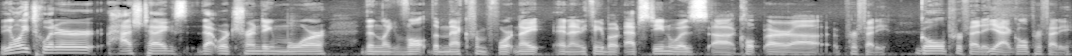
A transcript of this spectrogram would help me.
the only Twitter hashtags that were trending more than like Vault the Mech from Fortnite and anything about Epstein was uh, Col- or uh, Perfetti. Goal Perfetti. Yeah, goal Perfetti.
